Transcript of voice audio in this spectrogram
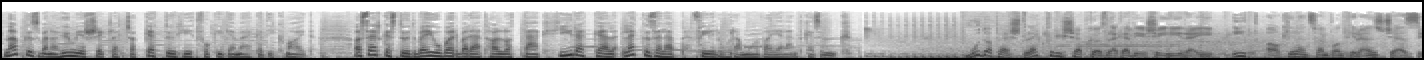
Napközben a hőmérséklet csak 2-7 fokig emelkedik majd. A szerkesztőt Bejó Barbarát hallották, hírekkel legközelebb fél óra múlva jelentkezünk. Budapest legfrissebb közlekedési hírei, itt a 90.9 jazz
